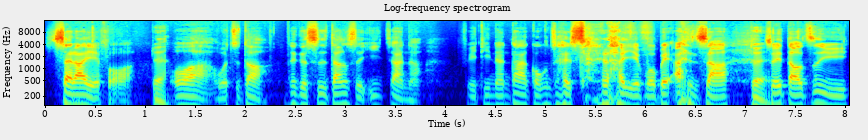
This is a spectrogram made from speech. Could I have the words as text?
塞拉耶夫啊，对啊，哇，我知道那个是当时一战啊，斐迪南大公在塞拉耶夫被暗杀，对，所以导致于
